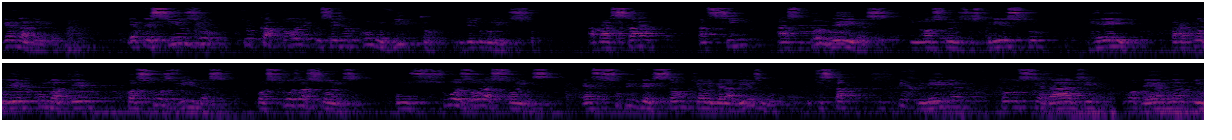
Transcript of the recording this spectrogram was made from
verdadeiro. É preciso que o católico seja convicto de tudo isso. Abraçar, assim, as bandeiras de nosso Jesus Cristo, Rei, para poder combater com as suas vidas, com as suas ações, com suas orações, essa subversão que é o liberalismo, que está permeia toda a sociedade moderna em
